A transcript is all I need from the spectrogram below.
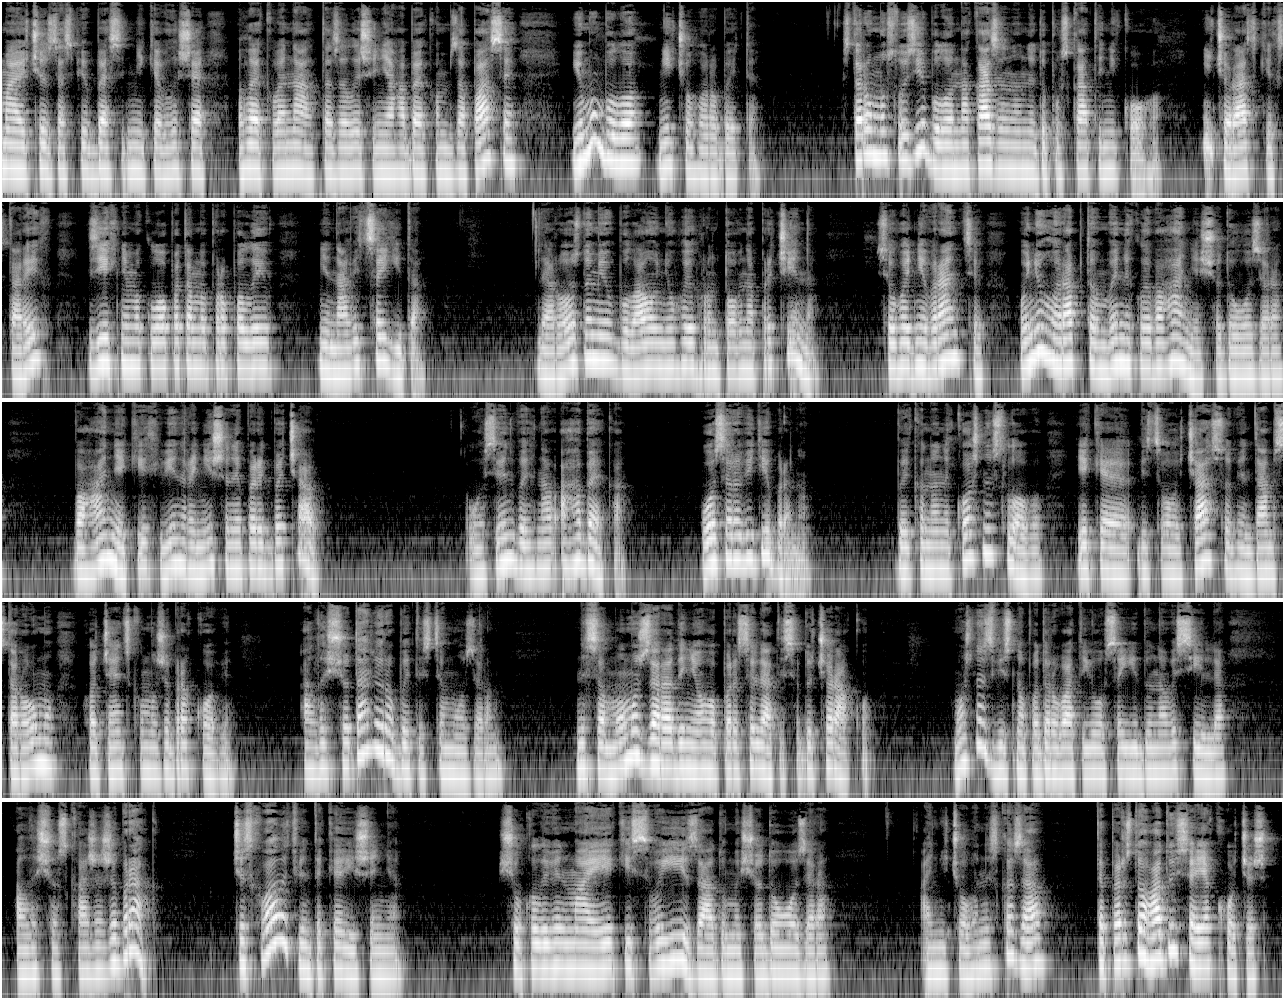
Маючи за співбесідників лише глек вина та залишені Агабеком запаси, йому було нічого робити. Старому слузі було наказано не допускати нікого, ні чорацьких старих з їхніми клопотами про полив, ні навіть Саїда. Для роздумів була у нього й ґрунтовна причина. Сьогодні вранці у нього раптом виникли вагання щодо озера, вагання, яких він раніше не передбачав. Ось він вигнав Агабека. Озеро відібрано. Виконане кожне слово, яке від свого часу він дам старому ходженському жебракові. Але що далі робити з цим озером? Не самому ж заради нього переселятися до Чораку. Можна, звісно, подарувати його Саїду на весілля, але що скаже жебрак? Чи схвалить він таке рішення? Що, коли він має якісь свої задуми щодо озера? А нічого не сказав. Тепер здогадуйся, як хочеш.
